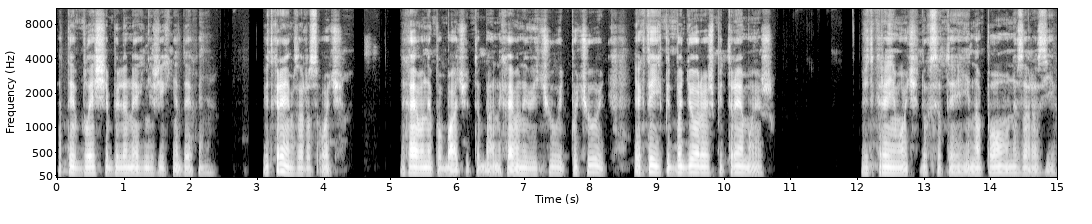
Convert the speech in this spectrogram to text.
а ти ближче біля них, ніж їхнє дихання. Відкрий їм зараз очі. Нехай вони побачать тебе, нехай вони відчують, почують, як ти їх підбадьорюєш, підтримуєш. Відкрий їм очі, Дух Святий, і наповни зараз їх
